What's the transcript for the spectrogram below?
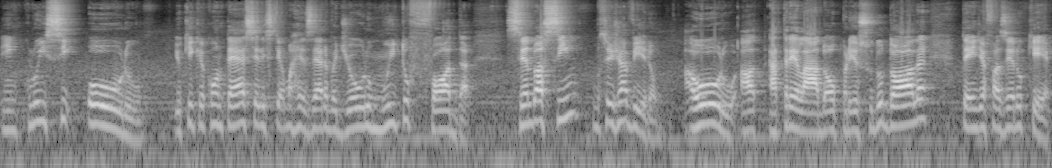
inclui-se ouro. E o que, que acontece? Eles têm uma reserva de ouro muito foda. Sendo assim, vocês já viram, ouro atrelado ao preço do dólar tende a fazer o quê?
